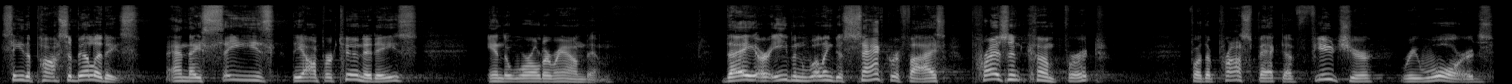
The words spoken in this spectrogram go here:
see the possibilities and they seize the opportunities in the world around them. They are even willing to sacrifice present comfort for the prospect of future rewards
